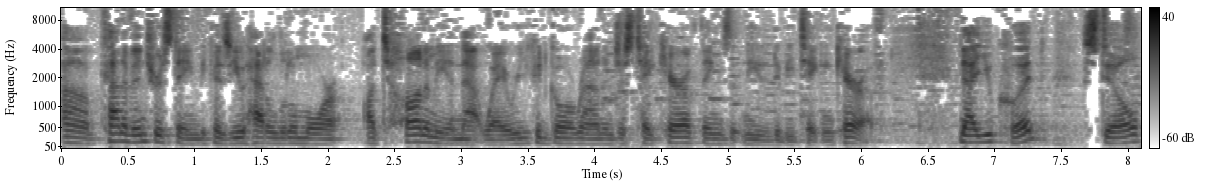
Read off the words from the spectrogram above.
um, kind of interesting because you had a little more autonomy in that way, where you could go around and just take care of things that needed to be taken care of. Now you could still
